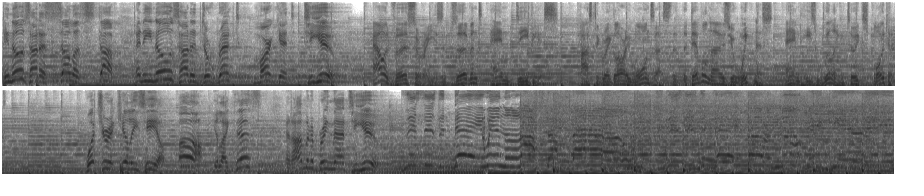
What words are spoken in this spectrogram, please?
He knows how to sell his stuff, and he knows how to direct market to you. Our adversary is observant and devious. Pastor Greg Laurie warns us that the devil knows your weakness and he's willing to exploit it. What's your Achilles heel? Oh, you like this? And I'm going to bring that to you. This is the day when the lost are found. This is the day for a new beginning.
